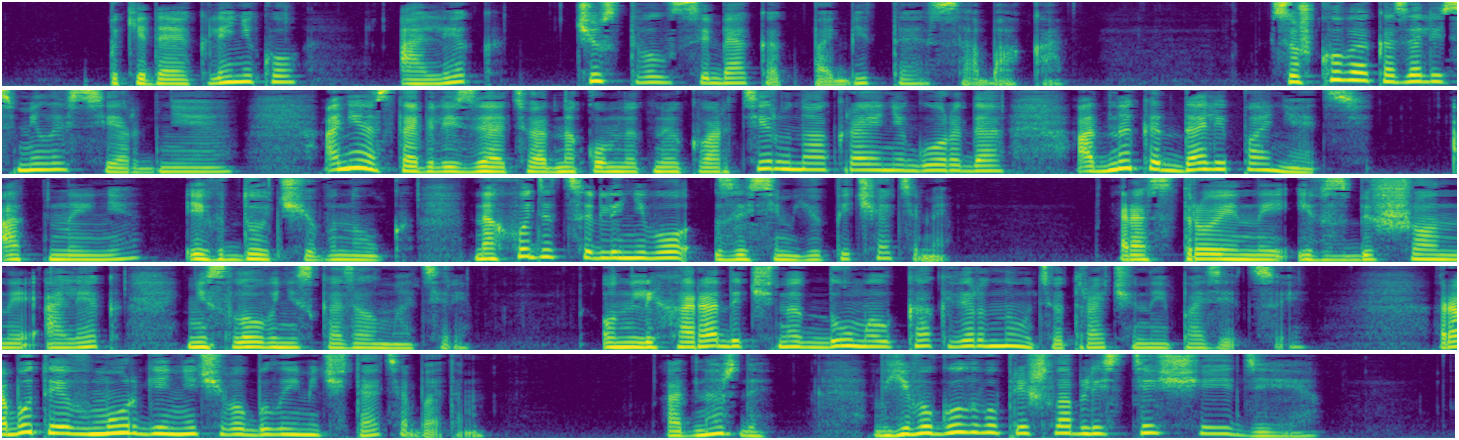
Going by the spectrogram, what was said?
Покидая клинику, Олег чувствовал себя как побитая собака. Сушковы оказались милосерднее. Они оставили зятю однокомнатную квартиру на окраине города, однако дали понять, отныне их дочь и внук находятся для него за семью печатями. Расстроенный и взбешенный Олег ни слова не сказал матери. Он лихорадочно думал, как вернуть утраченные позиции. Работая в морге, нечего было и мечтать об этом. Однажды в его голову пришла блестящая идея.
